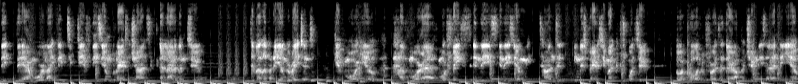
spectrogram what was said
they, they are more likely to give these young players a chance, allow them to develop at a younger age and give more, you know, have more uh, more faith in these in these young talented English players who might want to go abroad and further their opportunities. And I think you know,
